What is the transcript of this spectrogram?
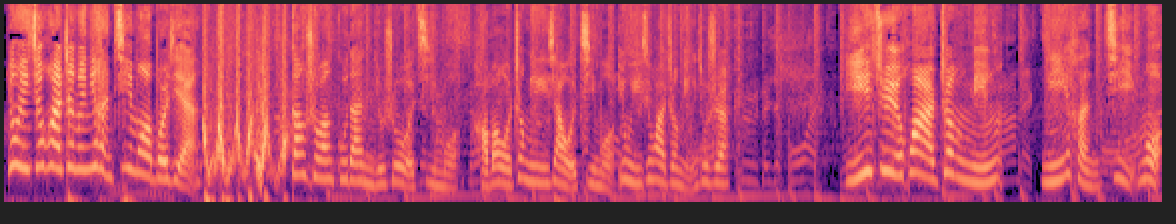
用一句话证明你很寂寞，波姐。”刚说完孤单，你就说我寂寞，好吧，我证明一下我寂寞，用一句话证明，就是一句话证明你很寂寞。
